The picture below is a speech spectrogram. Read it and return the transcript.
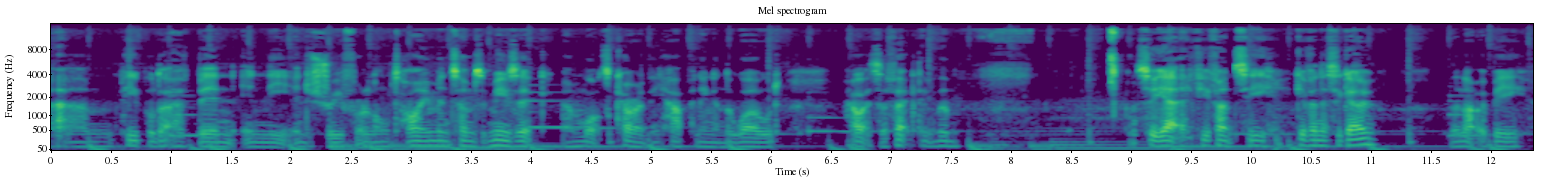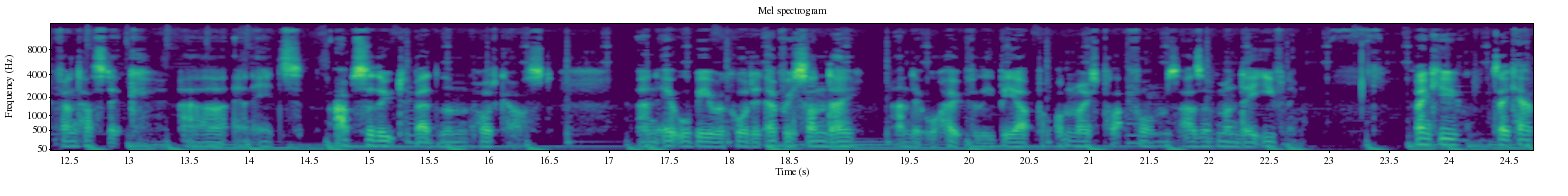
um, people that have been in the industry for a long time in terms of music and what's currently happening in the world, how it's affecting them. So, yeah, if you fancy giving this a go, then that would be fantastic. Uh, and it's Absolute Bedlam podcast, and it will be recorded every Sunday, and it will hopefully be up on most platforms as of Monday evening. Thank you. Take care.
